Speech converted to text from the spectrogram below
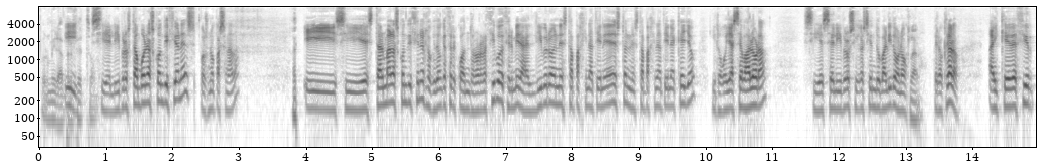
Pues mira, Y perfecto. si el libro está en buenas condiciones, pues no pasa nada. Ac- Y si está en malas condiciones, lo que tengo que hacer cuando lo recibo es decir, mira, el libro en esta página tiene esto, en esta página tiene aquello, y luego ya se valora si ese libro sigue siendo válido o no. Claro. Pero claro, hay que decir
